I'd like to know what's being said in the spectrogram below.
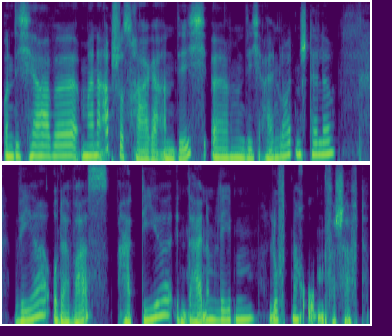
Und ich habe meine Abschlussfrage an dich, ähm, die ich allen Leuten stelle. Wer oder was hat dir in deinem Leben Luft nach oben verschafft?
